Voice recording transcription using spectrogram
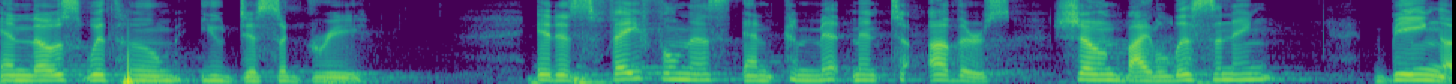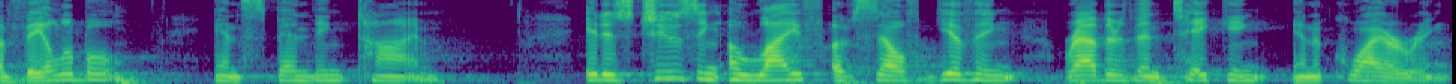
and those with whom you disagree. It is faithfulness and commitment to others shown by listening, being available, and spending time. It is choosing a life of self giving rather than taking and acquiring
